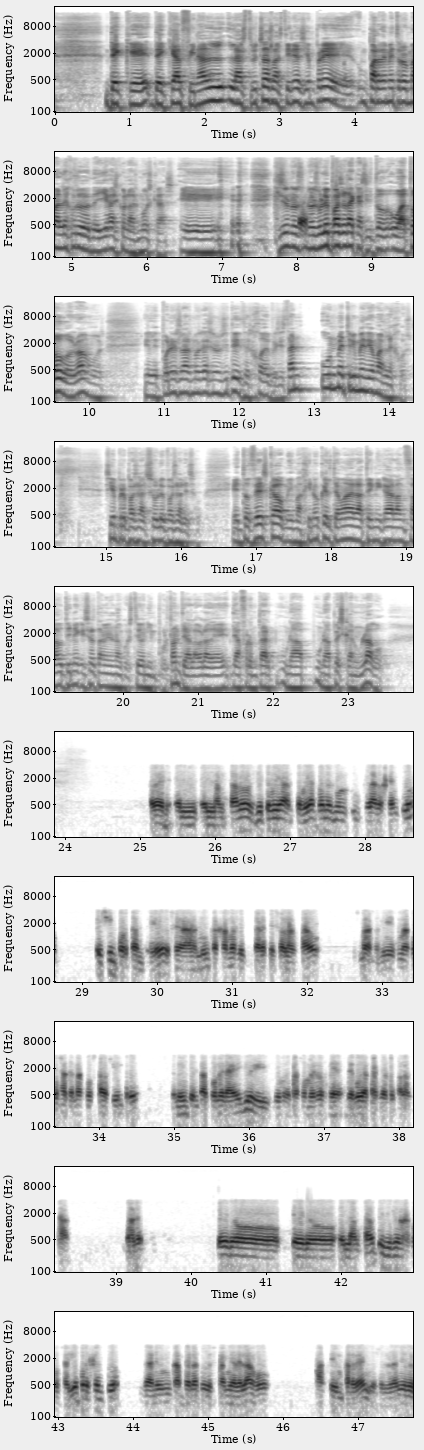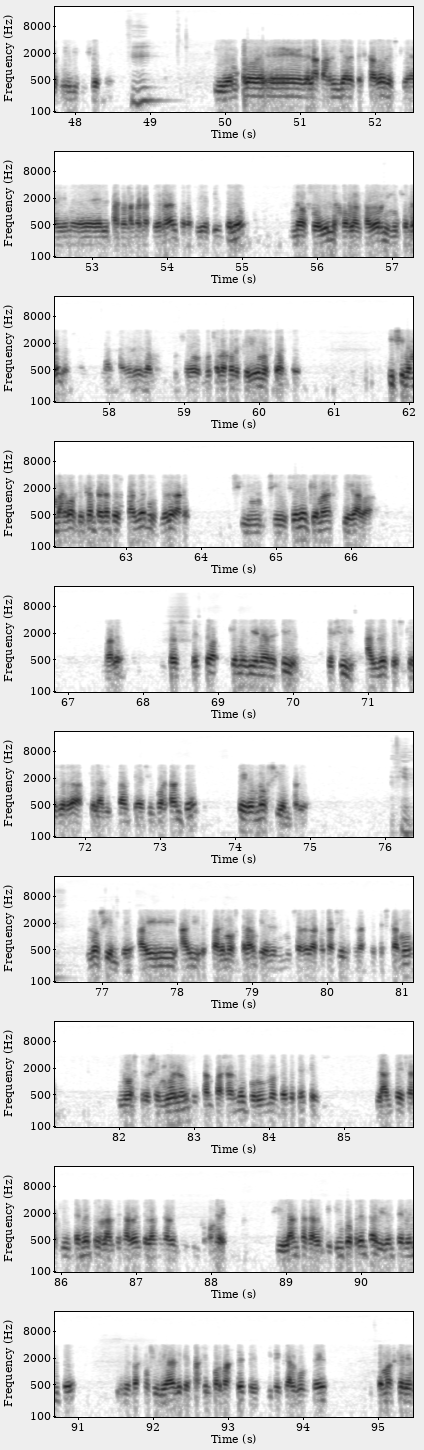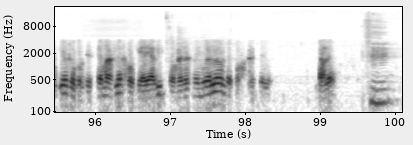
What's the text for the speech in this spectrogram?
de que, de que al final las truchas las tienes siempre un par de metros más lejos de donde llegas con las moscas. Eh, que eso nos, nos, suele pasar a casi todo, o a todos, vamos. Que le pones las moscas en un sitio y dices, joder, pues están un metro y medio más lejos. Siempre pasa, suele pasar eso. Entonces, claro, me imagino que el tema de la técnica de lanzado tiene que ser también una cuestión importante a la hora de, afrontar una, una, pesca en un lago. A ver, el, lanzado, yo te voy a, te voy a poner un, claro ejemplo. Es importante, ¿eh? o sea, nunca jamás le quitaré peso al lanzado. Es más, a mí es una cosa que me ha costado siempre, que me intenta poner a ello y yo más o menos me, voy a para lanzar. ¿Vale? Pero, pero el lanzado te diré una cosa. Yo, por ejemplo, gané un campeonato de España de lago hace un par de años, en el año 2017. Y dentro de, la parrilla de pescadores que hay en el panorama nacional, por así decírtelo, no soy el mejor lanzador, ni mucho menos. Lanzadores, vamos, mucho, mucho mejores que yo, unos cuantos. Y sin embargo, aquel campeonato de España, pues yo le gané, sin, sin ser el que más llegaba. ¿Vale? Entonces, ¿esto qué me viene a decir? Que sí, hay veces que es verdad que la distancia es importante, pero no siempre. No siempre. Hay, hay, está demostrado que en muchas de las ocasiones en las que pescamos, nuestros señuelos están pasando por un montón de peces. Lances a 15 metros, lances a 20, lances a 25. Hombre, si lanzas a 25 o 30, evidentemente tienes más posibilidades de que pasen por más peces y de que algún pez esté más querencioso porque esté más lejos y haya visto menos señuelos de cogértelo. ¿Vale?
